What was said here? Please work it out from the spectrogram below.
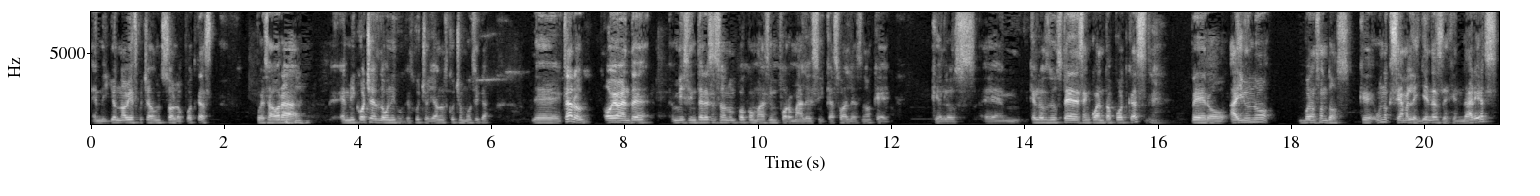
en mi, yo no había escuchado un solo podcast, pues ahora en mi coche es lo único que escucho, ya no escucho música. Eh, claro, obviamente mis intereses son un poco más informales y casuales, ¿no? Que, que, los, eh, que los de ustedes en cuanto a podcast, pero hay uno bueno, son dos, que uno que se llama Leyendas Legendarias,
